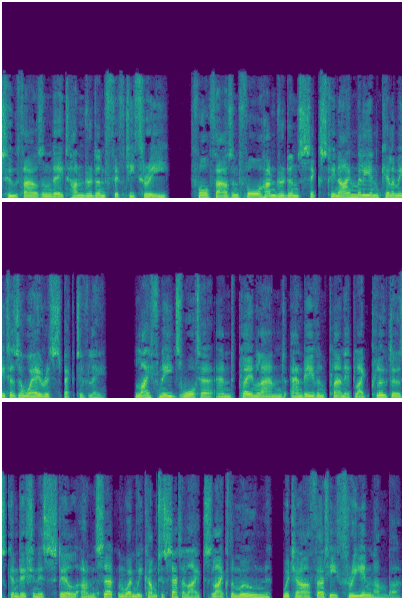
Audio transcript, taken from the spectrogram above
2853, 4469 million kilometers away respectively. Life needs water and plain land and even planet like Pluto's condition is still uncertain when we come to satellites like the Moon, which are 33 in number.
